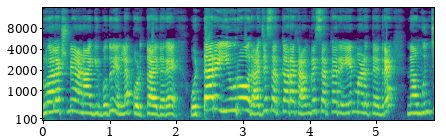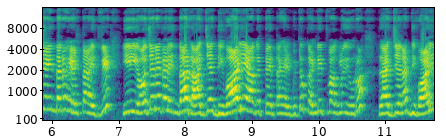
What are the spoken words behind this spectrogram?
ಗೃಹಲಕ್ಷ್ಮಿ ಹಣ ಆಗಿರ್ಬೋದು ಎಲ್ಲ ಕೊಡ್ತಾ ಇದ್ದಾರೆ. ಒಟ್ಟಾರೆ ಇವರು ರಾಜ್ಯ ಸರ್ಕಾರ, ಕಾಂಗ್ರೆಸ್ ಸರ್ಕಾರ ಏನ್ ಮಾಡುತ್ತೆ ಅಂದ್ರೆ ನಾವು ಮುಂಚೆಯಿಂದನೂ ಹೇಳ್ತಾ ಇದ್ವಿ, ಈ ಯೋಜನೆಗಳಿಂದ ರಾಜ್ಯ ದಿವಾಳಿ ಆಗುತ್ತೆ ಅಂತ ಹೇಳ್ಬಿಟ್ಟು ಖಂಡಿತವಾಗ್ಲೂ ಇವರು ರಾಜ್ಯನ ದಿವಾಳಿ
